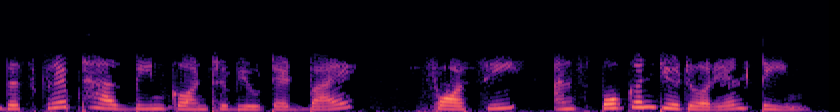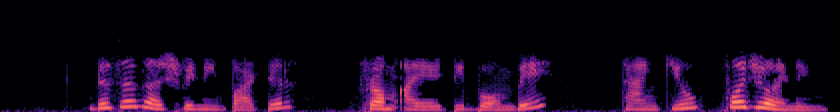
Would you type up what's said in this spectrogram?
The script has been contributed by FOSSEE and Spoken Tutorial team. This is Ashwini Patil from IIT Bombay. Thank you for joining.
